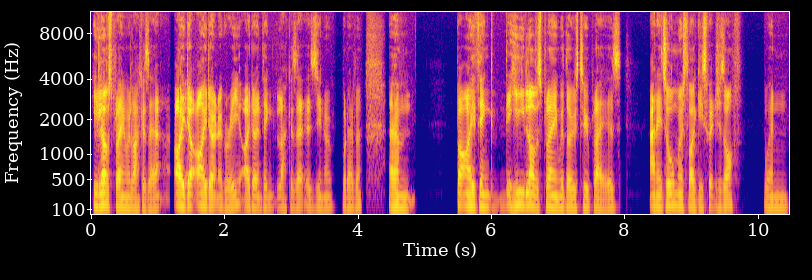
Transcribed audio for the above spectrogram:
he loves playing with Lacazette. I don't I don't agree. I don't think Lacazette is you know whatever. Um, but I think he loves playing with those two players, and it's almost like he switches off when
